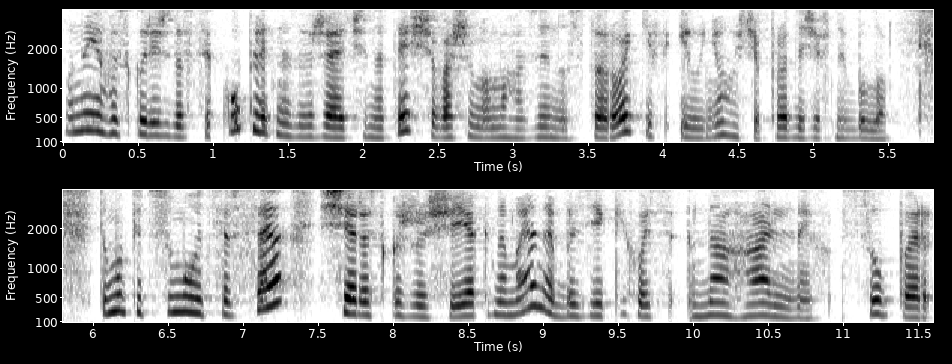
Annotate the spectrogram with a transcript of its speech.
вони його, скоріш за все, куплять, незважаючи на те, що вашому магазину 100 років і у нього ще продажів не було. Тому підсумую це все. Ще раз скажу, що, як на мене, без якихось нагальних, супер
